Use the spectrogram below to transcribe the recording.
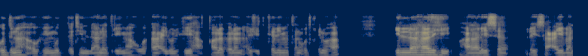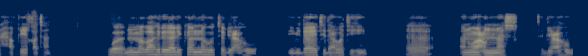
هدنة أو في مدة لا ندري ما هو فاعل فيها. قال فلم أجد كلمة أدخلها إلا هذه وهذا ليس ليس عيبا حقيقة. ومن مظاهر ذلك أنه تبعه في بداية دعوته آه، أنواع الناس تبعه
